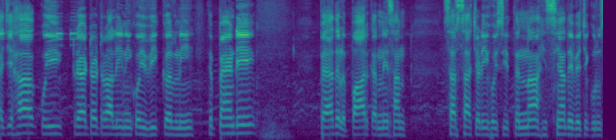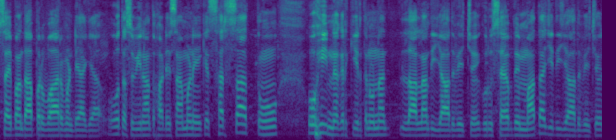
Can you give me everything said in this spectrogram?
ਅਜਿਹਾ ਕੋਈ ਟਰੈਕਟਰ, ਟਰਾਲੀ ਨਹੀਂ, ਕੋਈ ਵਹੀਕਲ ਨਹੀਂ ਤੇ ਪੈਂਡੇ ਪੈਦਲ ਪਾਰ ਕਰਨੇ ਸਨ। ਸਰਸਾ ਚੜੀ ਹੋਈ ਸੀ। ਤਿੰਨਾਂ ਹਿੱਸਿਆਂ ਦੇ ਵਿੱਚ ਗੁਰੂ ਸਾਹਿਬਾਂ ਦਾ ਪਰਿਵਾਰ ਵੰਡਿਆ ਗਿਆ। ਉਹ ਤਸਵੀਰਾਂ ਤੁਹਾਡੇ ਸਾਹਮਣੇ ਕਿ ਸਰਸਾ ਤੋਂ ਉਹੀ ਨਗਰ ਕੀਰਤਨ ਉਹਨਾਂ ਲਾਲਾਂ ਦੀ ਯਾਦ ਵਿੱਚ, ਗੁਰੂ ਸਾਹਿਬ ਦੇ ਮਾਤਾ ਜੀ ਦੀ ਯਾਦ ਵਿੱਚ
